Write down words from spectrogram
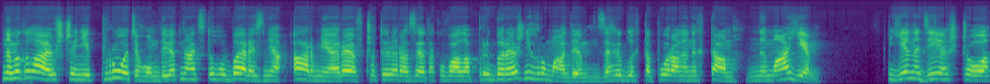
На Миколаївщині протягом 19 березня армія РФ чотири рази атакувала прибережні громади. Загиблих та поранених там немає. Є надія, що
